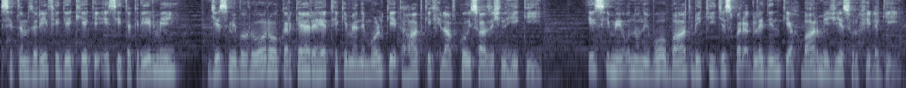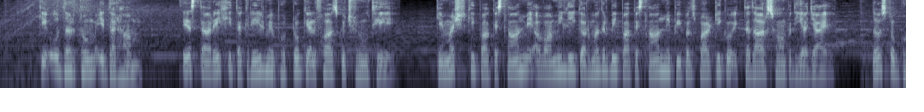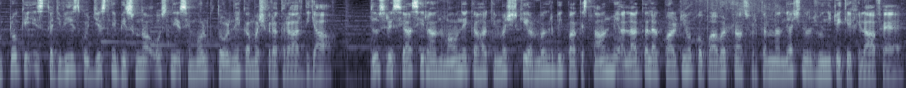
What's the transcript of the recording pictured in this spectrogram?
सितम ज़रीफ़ी देखिए कि इसी तकरीर में जिसमें वो रो रो कर कह रहे थे कि मैंने मुल्क के इतिहाद के ख़िलाफ़ कोई साजिश नहीं की, इसी में उन्होंने वो बात भी की जिस पर अगले दिन के अखबार में ये सुर्खी लगी कि उधर तुम, इधर हम। इस तारीखी तकरीर में भुट्टो के अल्फाज कुछ यूँ थे कि मशरकी पाकिस्तान में अवामी लीग और मगरबी पाकिस्तान में पीपल्स पार्टी को इकतदार सौंप दिया जाए। दोस्तों, भुट्टो की इस तजवीज़ को जिसने भी सुना, उसने इसे मुल्क तोड़ने का मशवरा करार दिया। दूसरे सियासी रहनुमाओं ने कहा कि मशरकी और मगरबी पाकिस्तान में अलग अलग पार्टियों को पावर ट्रांसफ़र करना नेशनल यूनिटी के ख़िलाफ़ है।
